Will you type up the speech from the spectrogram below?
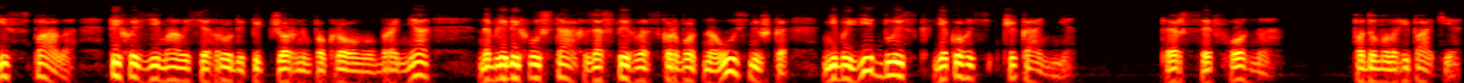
і спала, тихо здіймалися груди під чорним покровом вбрання, на блідих вустах застигла скорботна усмішка, ніби відблиск якогось чекання. Персефона, подумала Гіпатія,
